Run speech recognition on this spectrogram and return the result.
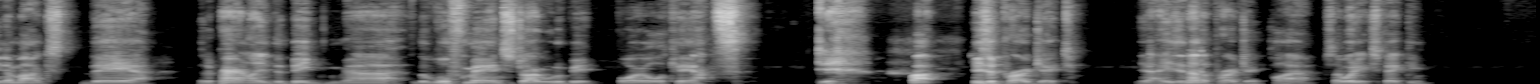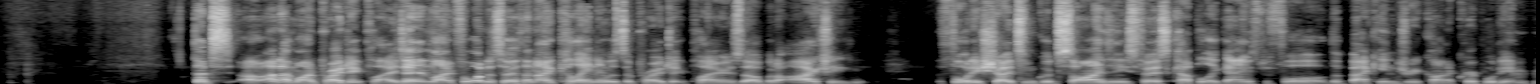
in amongst there that apparently the big uh, the Wolfman struggled a bit by all accounts. Yeah. But he's a project. Yeah, he's another project player. So what are you expecting? That's oh, I don't mind project players. And like for what it's worth, I know Colina was a project player as well, but I actually thought he showed some good signs in his first couple of games before the back injury kind of crippled him.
